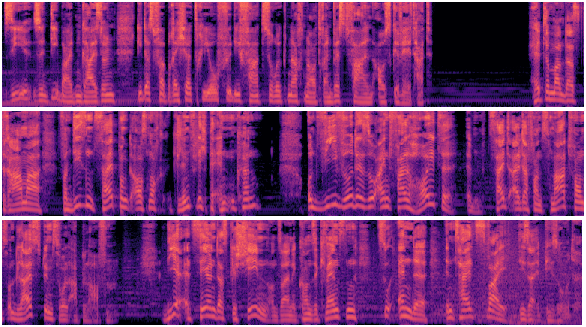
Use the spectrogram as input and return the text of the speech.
Sie sind die beiden Geiseln, die das Verbrechertrio für die Fahrt zurück nach Nordrhein-Westfalen ausgewählt hat. Hätte man das Drama von diesem Zeitpunkt aus noch glimpflich beenden können? Und wie würde so ein Fall heute im Zeitalter von Smartphones und Livestreams wohl ablaufen? Wir erzählen das Geschehen und seine Konsequenzen zu Ende in Teil 2 dieser Episode.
